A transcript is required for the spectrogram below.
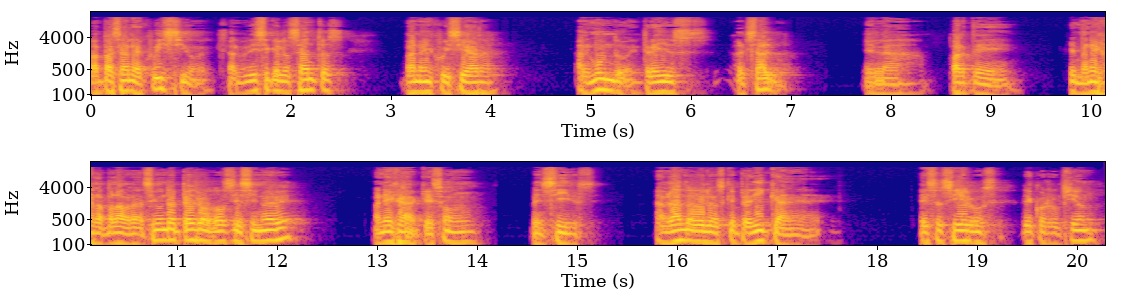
va a pasar a juicio. Salvo dice que los santos van a enjuiciar al mundo, entre ellos al salvo, en la parte que maneja la palabra. Segundo de Pedro 2.19 maneja que son vencidos. Hablando de los que predican, esos siervos de corrupción,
